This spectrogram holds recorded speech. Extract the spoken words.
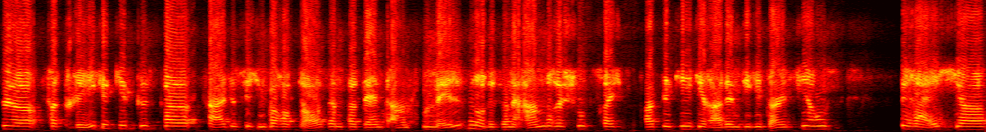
für Verträge gibt es da? Zahlt es sich überhaupt aus, ein Patent anzumelden oder ist eine andere Schutzrechtsstrategie gerade im Digitalisierungsbereich ja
